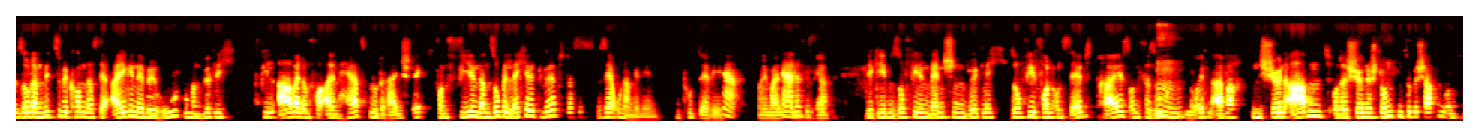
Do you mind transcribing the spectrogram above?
so dann mitzubekommen, dass der eigene Beruf, wo man wirklich viel Arbeit und vor allem Herzblut reinsteckt, von vielen dann so belächelt wird, das ist sehr unangenehm und tut sehr weh. Ja. Und ich meine, Ja, das ist- wir, wir geben so vielen Menschen wirklich so viel von uns selbst preis und versuchen Mhm. Leuten einfach einen schönen Abend oder schöne Stunden zu beschaffen. Und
